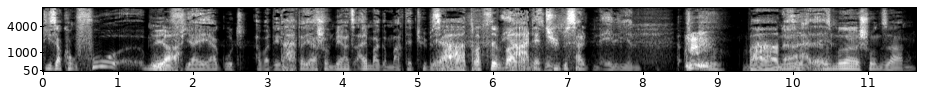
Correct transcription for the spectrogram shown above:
Dieser Kung-Fu-Move, Ja. ja. ja, gut. Aber den Das hat er ja schon mehr als einmal gemacht. Der Typ ist ja, halt, trotzdem war ja, der Typ ist halt ein Alien. Wahnsinn. Also das muss man schon sagen.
